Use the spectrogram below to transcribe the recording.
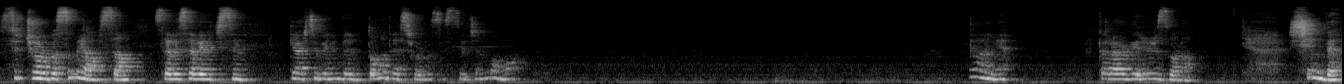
Süt çorbası mı yapsam? Seve seve içsin. Gerçi benim de domates çorbası istiyor canım ama. Yani bir karar veririz ona. Şimdi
